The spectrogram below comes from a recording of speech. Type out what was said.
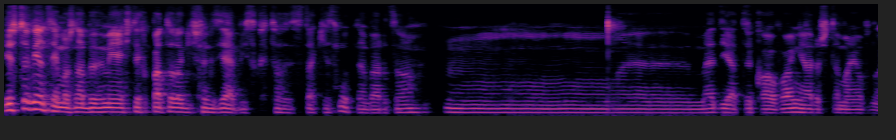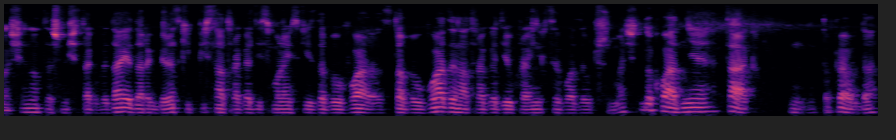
jeszcze więcej można by wymieniać tych patologicznych zjawisk. To jest takie smutne bardzo. Mm, e, media tylko o wojnie, a resztę mają w nosie. No też mi się tak wydaje. Darek Bielecki, PiS na tragedii smoleńskiej zdobył, wła- zdobył władzę, na tragedii Ukrainy chce władzę utrzymać. Dokładnie tak, to prawda.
